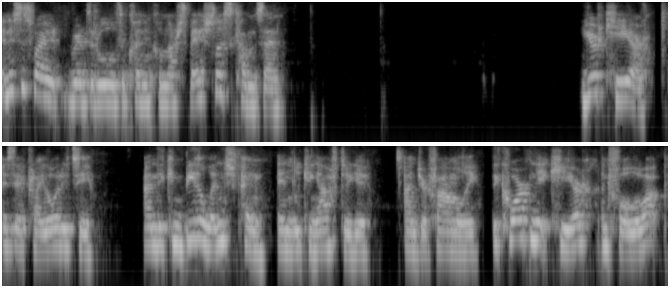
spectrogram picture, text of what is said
And this is where, where the role of the clinical nurse specialist comes in. Your care is their priority and they can be the linchpin in looking after you and your family. They coordinate care and follow up.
